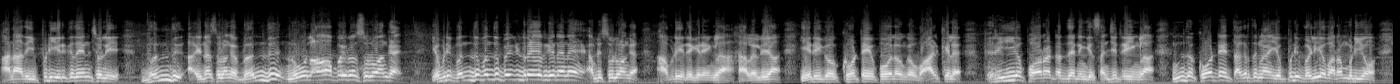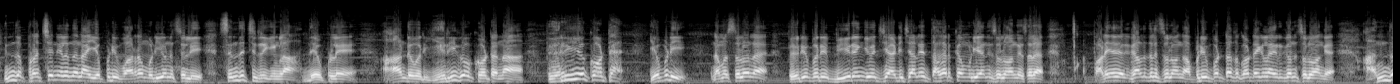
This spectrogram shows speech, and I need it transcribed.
ஆனா அது இப்படி இருக்குதேன்னு சொல்லி வந்து என்ன சொல்லுவாங்க? வந்து நூலாக போயிடும் சொல்லுவாங்க. எப்படி வந்து வந்து போய்கிட்டே இருக்கிறேனே? அப்படி சொல்லுவாங்க. அப்படி இருக்கிறீங்களா? ஹalleluya. எரிகோ கோட்டையை போல உங்க வாழ்க்கையில பெரிய போராட்டத்தை நீங்கள் செஞ்சிட்டிருக்கீங்களா இந்த கோட்டையை தகர்த்து நான் எப்படி வெளியே வர முடியும்? இந்த பிரச்சனையில இருந்து நான் எப்படி வர முடியும்னு சொல்லி சிந்திச்சிட்டு இருக்கீங்களா தேவப்பிள்ளே ஆண்டவர் எரிகோ கோட்டைனா பெரிய கோட்டை. எப்படி? நம்ம சொல்லல பெரிய பெரிய பீரங்கி வச்சு அடிச்சாலே தகர்க்க முடியாதுன்னு சொல்லுவாங்க சில பழைய காலத்தில் சொல்லுவாங்க அப்படிப்பட்ட கோட்டைகள்லாம் இருக்குன்னு சொல்லுவாங்க. அந்த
